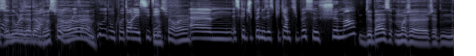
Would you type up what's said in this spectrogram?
façon, nous, on les adore. Bien sûr, on les ouais, aime ouais. beaucoup, donc autant les citer. Bien sûr, ouais. Euh, Est-ce que tu peux nous expliquer un petit peu ce chemin De base, moi j'a- j'avais une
